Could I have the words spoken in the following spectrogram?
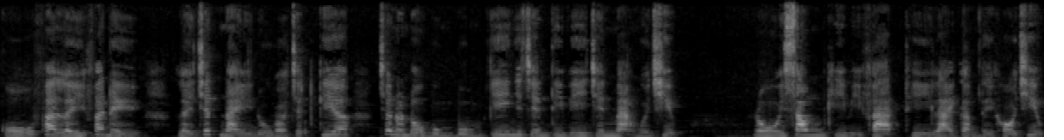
cố pha lấy pha để Lấy chất này đổ vào chất kia cho nó nổ bùng bùng y như trên tivi trên mạng mới chịu Rồi xong khi bị phạt thì lại cảm thấy khó chịu,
